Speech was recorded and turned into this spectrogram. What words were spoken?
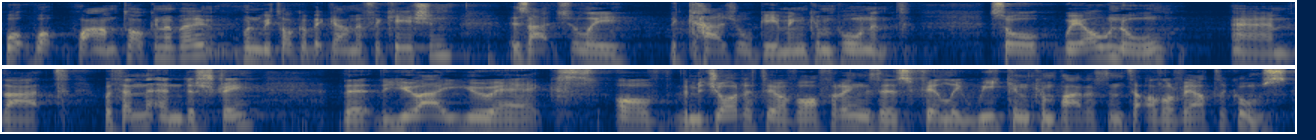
What, what, what I'm talking about when we talk about gamification is actually the casual gaming component. So we all know um, that within the industry, the, the UI UX of the majority of offerings is fairly weak in comparison to other verticals.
